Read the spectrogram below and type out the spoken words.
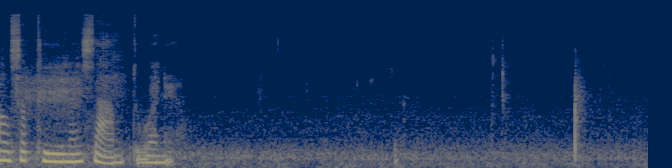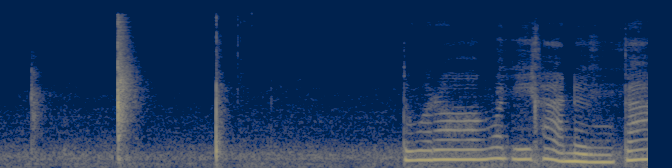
เข้าสักทีไหมสามตัวเนี่ย ตัวรองวันนี้ค่ะหนึ่งเก้า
